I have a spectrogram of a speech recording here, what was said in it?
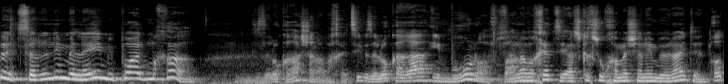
בצללים מלאים מפה עד מחר. זה לא קרה שנה וחצי, וזה לא קרה עם ברונו אף פעם. שנה וחצי, תשכח שהוא חמש שנים ביונייטד. עוד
